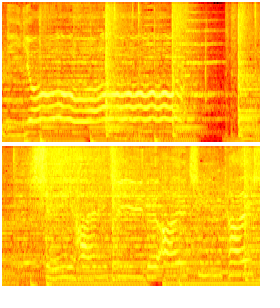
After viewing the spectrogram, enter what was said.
理由。谁还记得爱情开始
